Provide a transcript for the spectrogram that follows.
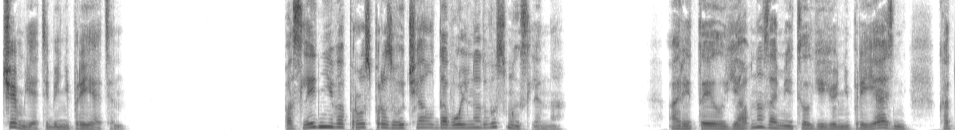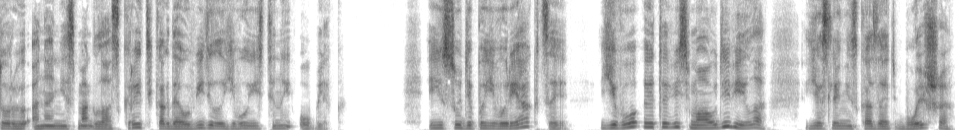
Чем я тебе неприятен? Последний вопрос прозвучал довольно двусмысленно. А Ритейл явно заметил ее неприязнь, которую она не смогла скрыть, когда увидела его истинный облик. И, судя по его реакции, его это весьма удивило, если не сказать больше,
